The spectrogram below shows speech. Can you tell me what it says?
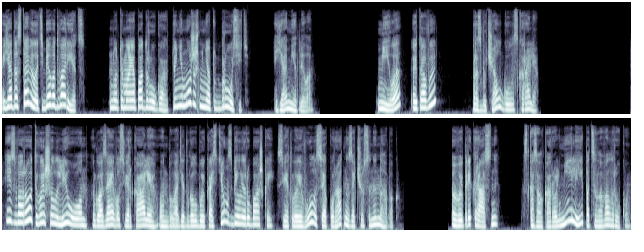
«Я доставила тебя во дворец. Но ты моя подруга, ты не можешь меня тут бросить?» Я медлила. «Мила, это вы?» Прозвучал голос короля. Из ворот вышел Леон, глаза его сверкали, он был одет в голубой костюм с белой рубашкой, светлые волосы аккуратно зачесаны на бок. «Вы прекрасны», — сказал король Мили и поцеловал руку.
